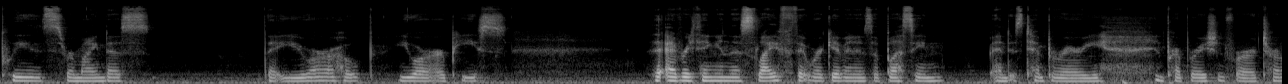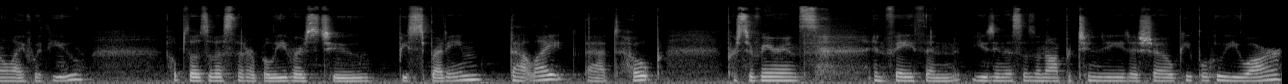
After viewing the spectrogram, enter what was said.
please remind us that you are our hope you are our peace. That everything in this life that we're given is a blessing and is temporary in preparation for our eternal life with you. Help those of us that are believers to be spreading that light, that hope, perseverance, and faith, and using this as an opportunity to show people who you are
